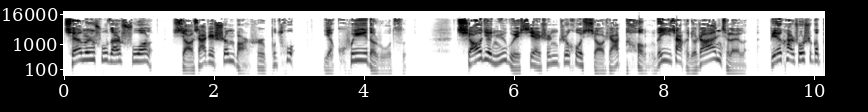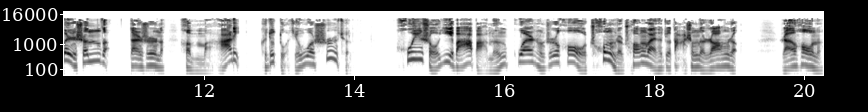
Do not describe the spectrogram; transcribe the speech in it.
前文书咱说了，小霞这身板是不错，也亏得如此。瞧见女鬼现身之后，小霞腾的一下可就站起来了。别看说是个笨身子，但是呢很麻利，可就躲进卧室去了。挥手一把把门关上之后，冲着窗外他就大声的嚷嚷，然后呢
